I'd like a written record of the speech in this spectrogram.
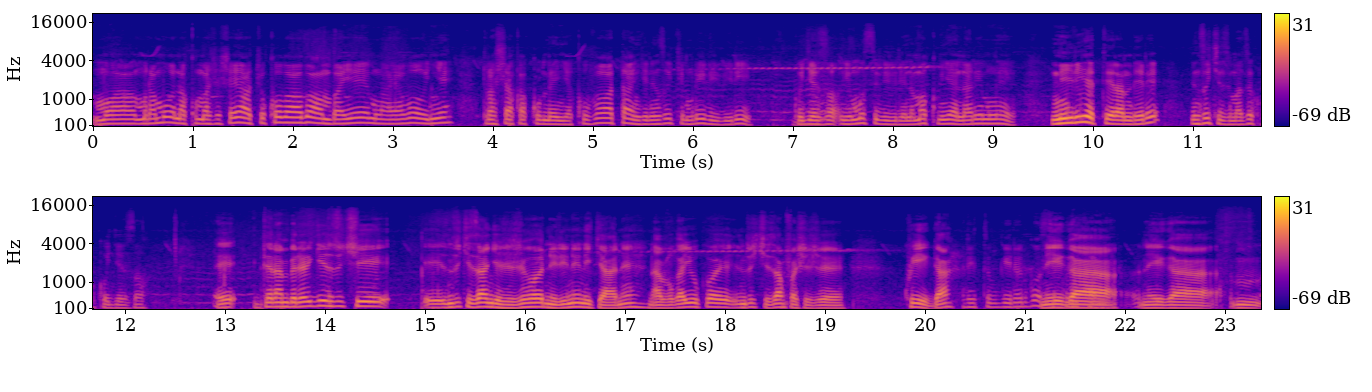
Muramubona ku mashusho yacu ko baba bambaye mwayabonye. Turashaka kumenya kuva watangira inzuki muri bibiri kugeza uyu munsi bibiri na makumyabiri na rimwe ni irihe terambere inzuki zimaze kukugezaho? Eh, iterambere ry'inzuki inzuki zangejejeho ni rinini cyane navuga yuko inzuki zamfashije kwiga. Niga niga mm,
